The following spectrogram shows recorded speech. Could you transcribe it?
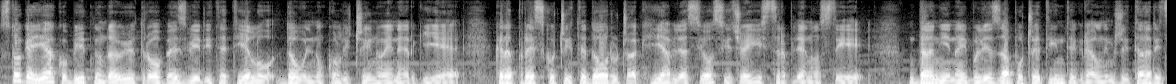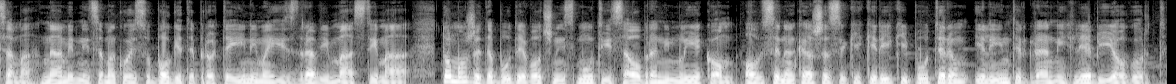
Stoga je jako bitno da ujutro obezvijedite tijelu dovoljnu količinu energije. Kada preskočite doručak, javlja se osjećaj iscrpljenosti. Dan je najbolje započet integralnim žitaricama, namirnicama koje su bogete proteinima i zdravim mastima. To može da bude voćni smuti sa obranim mlijekom, ovsena kaša sa kikiriki puterom ili integralni hljeb i jogurt.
